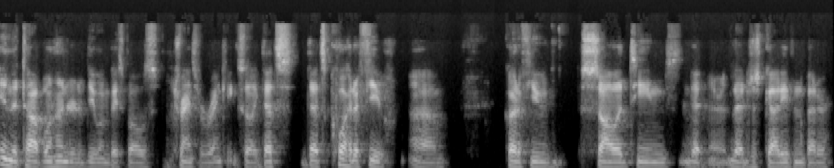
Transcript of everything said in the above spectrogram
in the top 100 of D1 baseball's transfer ranking. So like that's that's quite a few, um, quite a few solid teams that that just got even better.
